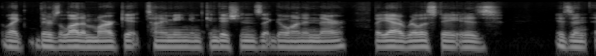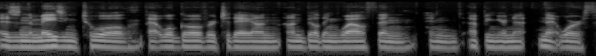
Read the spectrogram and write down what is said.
like there's a lot of market timing and conditions that go on in there. But yeah, real estate is is an is an amazing tool that we'll go over today on on building wealth and and upping your net net worth.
